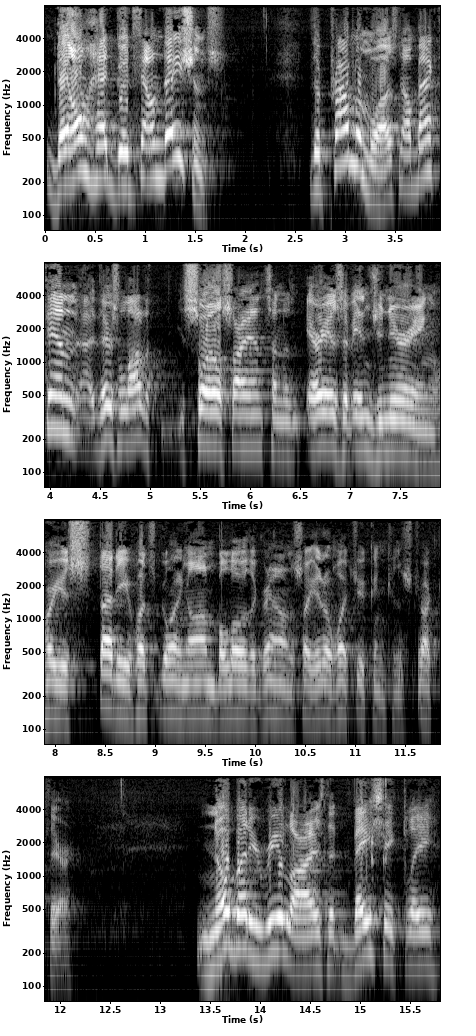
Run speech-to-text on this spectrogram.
They all had good foundations. The problem was, now back then, uh, there's a lot of soil science and areas of engineering where you study what's going on below the ground so you know what you can construct there. Nobody realized that basically,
